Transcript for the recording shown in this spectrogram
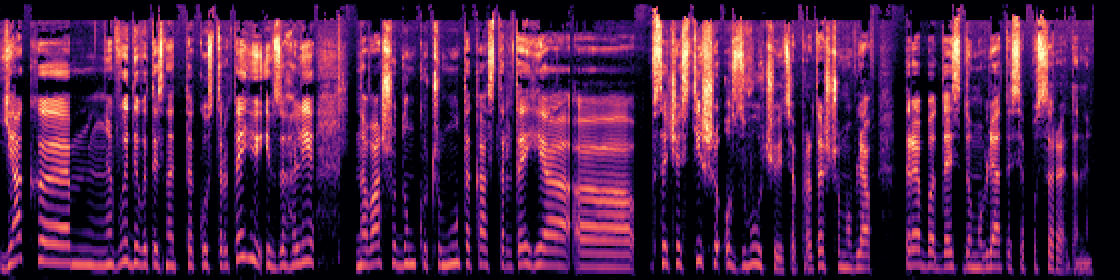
Як ем, ви дивитесь на таку стратегію, і взагалі, на вашу думку, чому така стратегія все частіше? Частіше озвучується про те, що мовляв, треба десь домовлятися посередини?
